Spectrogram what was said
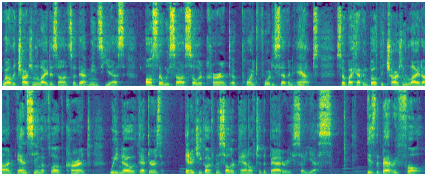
Well, the charging light is on, so that means yes. Also, we saw a solar current of 0.47 amps. So by having both the charging light on and seeing a flow of current, we know that there's energy going from the solar panel to the battery, so yes. Is the battery full?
